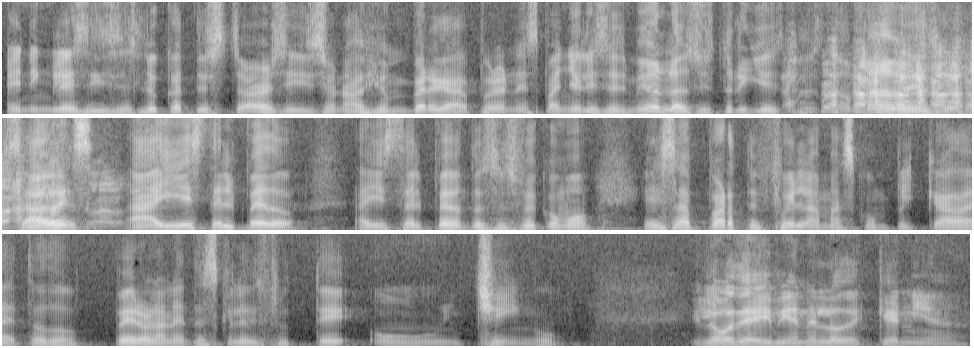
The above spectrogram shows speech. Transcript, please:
en inglés dices look at the stars y suena bien verga, pero en español dices mira las estrellas, pues no mames, ¿sabes? Ahí está el pedo, ahí está el pedo. Entonces fue como, esa parte fue la más complicada de todo, pero la neta es que lo disfruté un chingo. Y luego de ahí viene lo de Kenia.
